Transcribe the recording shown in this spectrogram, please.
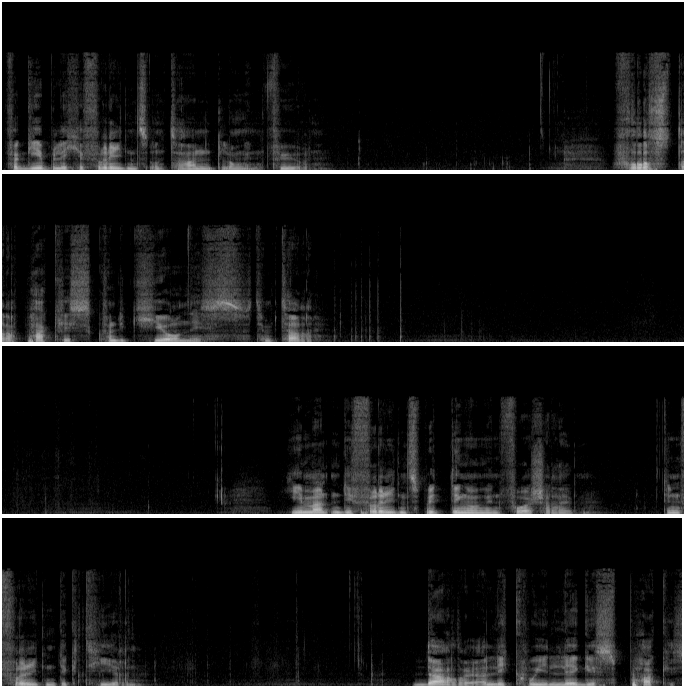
vergebliche Friedensunterhandlungen führen. Frustra pacis conditionis temptare. Jemanden die Friedensbedingungen vorschreiben, den Frieden diktieren. Dar aliqui legis pacis.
